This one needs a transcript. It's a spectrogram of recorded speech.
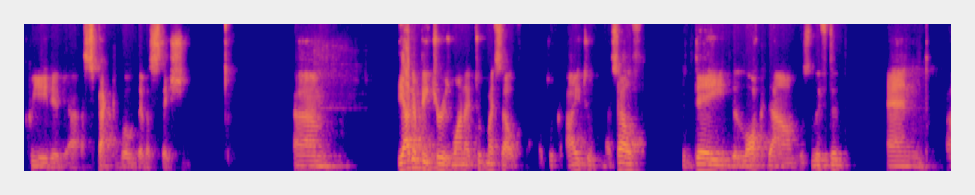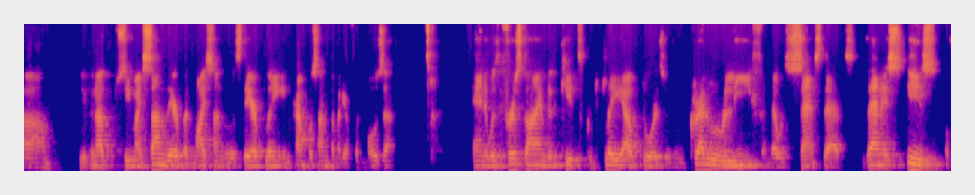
created a spectacle of devastation. Um, the other picture is one I took myself. I took, I took myself the day the lockdown was lifted and um, you cannot see my son there, but my son was there playing in Campo Santa Maria Formosa. And it was the first time that kids could play outdoors with incredible relief. And there was a sense that Venice is, of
